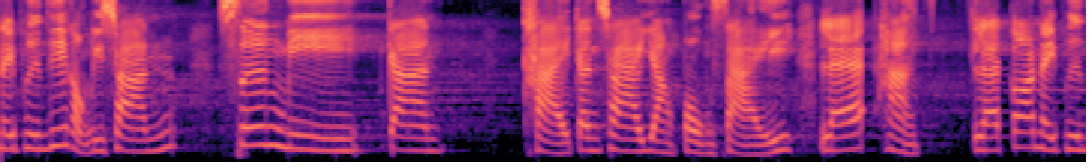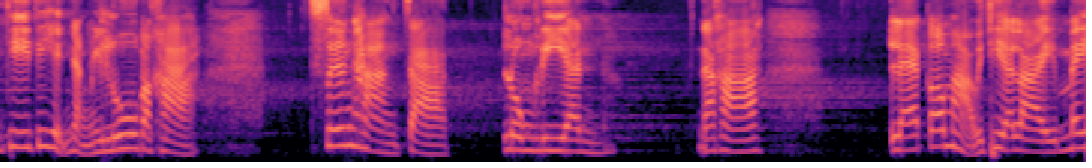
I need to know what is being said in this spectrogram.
ในพื้นที่ของดิฉัน ซึ่งมีการ ขายกัญชาอย่างโปร่งใส และห่างและก็ในพื้นที่ที่เห็นอย่างในรูปอะค่ะ ซึ่งห่างจากโรงเรียนนะคะ และก็มหาวิทยาลัยไม่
